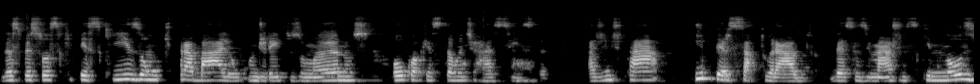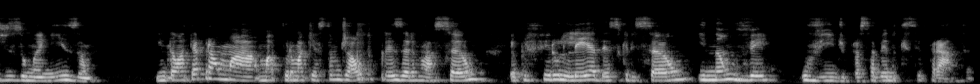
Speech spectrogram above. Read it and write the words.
das pessoas que pesquisam que trabalham com direitos humanos ou com a questão antirracista. A gente está hipersaturado dessas imagens que nos desumanizam então, até para uma, uma, por uma questão de autopreservação, eu prefiro ler a descrição e não ver o vídeo para saber do que se trata.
